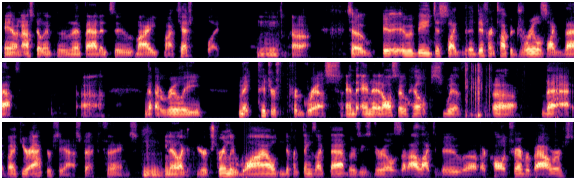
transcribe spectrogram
And I still implement that into my, my catch play. Mm-hmm. Uh, so it, it, would be just like the different type of drills like that, uh, that really, make pitchers progress, and and it also helps with uh, that like your accuracy aspect of things. Mm-hmm. You know, like if you're extremely wild and different things like that. There's these drills that I like to do. Uh, they're called Trevor Bauers.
